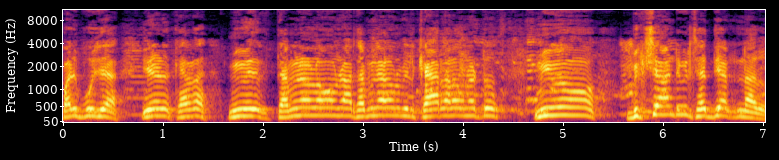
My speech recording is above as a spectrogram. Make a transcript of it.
పడి పూజ. ఏడు కేరళ మేము తమిళనాడులో ఉన్నారు తమిళనాడులో వీళ్ళు కేరళలో ఉన్నట్టు మేము భిక్ష అంటే వీళ్ళు సద్య అంటున్నారు.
